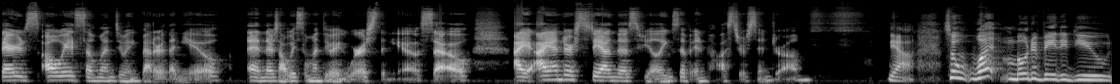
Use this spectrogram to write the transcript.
there's always someone doing better than you and there's always someone doing worse than you. So I, I understand those feelings of imposter syndrome. Yeah. So what motivated you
